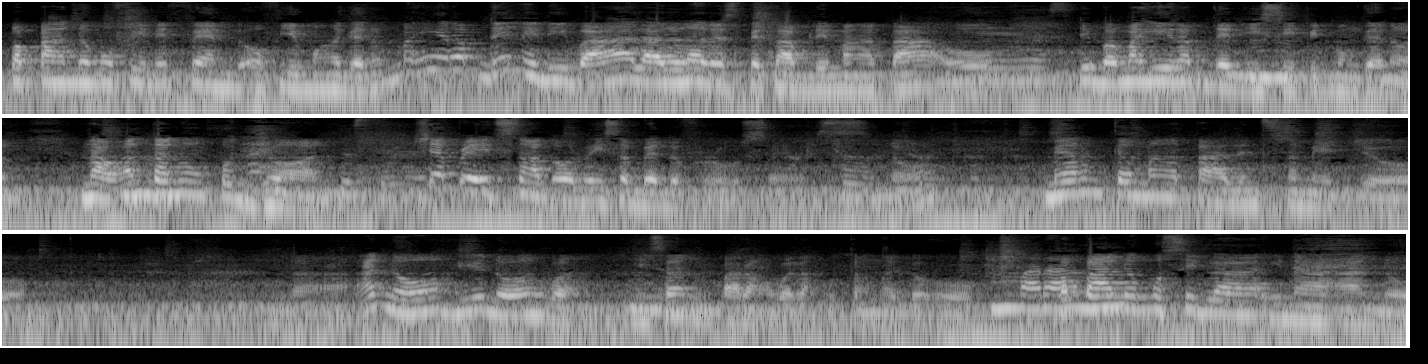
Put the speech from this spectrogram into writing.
paano mo finifend off yung mga ganun. Mahirap din eh, di ba? Lalo na respetable mga tao. Yes. Di ba? Mahirap din isipin mong ganun. Now, ang tanong ko, John, Yes, yes. syempre, it's not always a bed of roses. No? Meron kang mga talents na medyo ano, you know, wa- minsan parang walang utang na loob. Marami. Paano mo sila inaano?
